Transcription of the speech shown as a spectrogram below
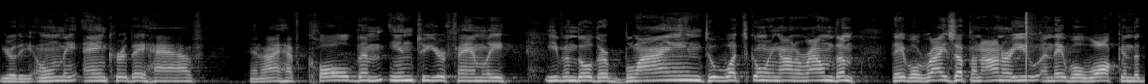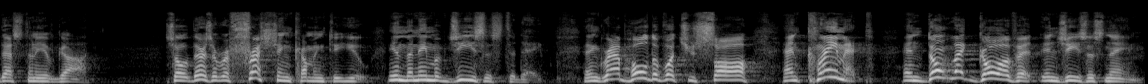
You're the only anchor they have, and I have called them into your family, even though they're blind to what's going on around them. They will rise up and honor you, and they will walk in the destiny of God. So there's a refreshing coming to you in the name of Jesus today. And grab hold of what you saw and claim it, and don't let go of it in Jesus' name.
